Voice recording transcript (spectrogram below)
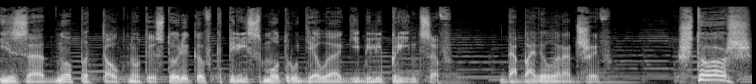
и заодно подтолкнут историков к пересмотру дела о гибели принцев, добавил Раджив. Что ж,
